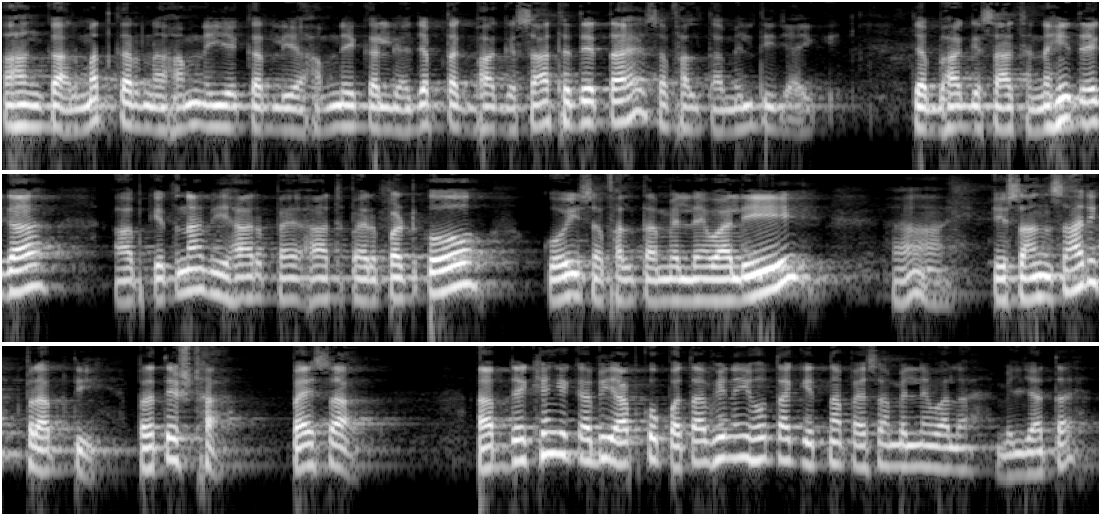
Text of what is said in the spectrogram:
अहंकार मत करना, हमने ये कर लिया, हमने कर लिया। जब तक भाग्य साथ देता है, सफलता मिलती जाएगी। जब भाग्य साथ नहीं देगा, आप कितना भी हार पैर हाथ पैर पटको कोई सफलता मिलने वाली हाँ ये सांसारिक प्राप्ति, प्रतिष्ठा, पैसा। आप देखेंगे कभी आपको पता भी नहीं होता कि इतना पैसा मिलने वाला है, मिल जाता है।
